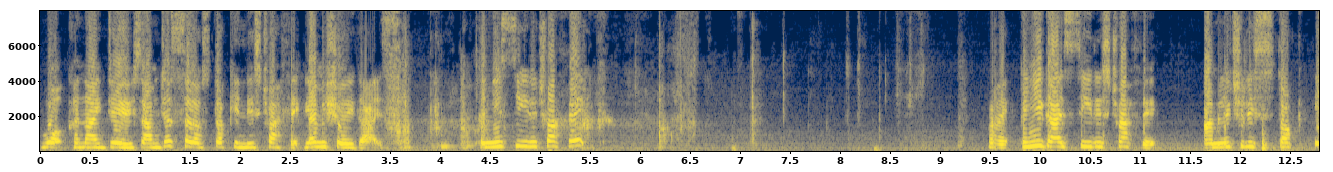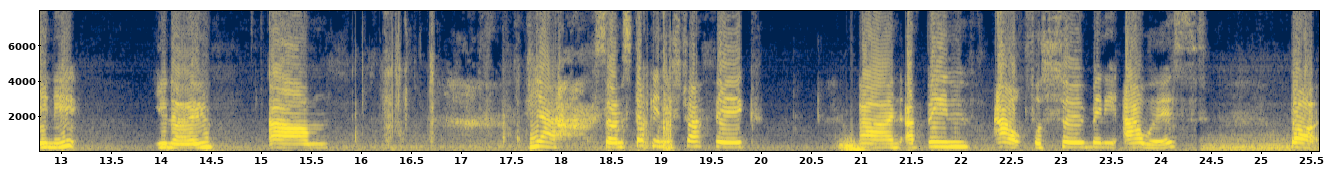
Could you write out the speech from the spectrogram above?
What can I do? So I'm just sort of stuck in this traffic. Let me show you guys. Can you see the traffic? Right. Can you guys see this traffic? I'm literally stuck in it you know? Um yeah so I'm stuck in this traffic and I've been out for so many hours but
